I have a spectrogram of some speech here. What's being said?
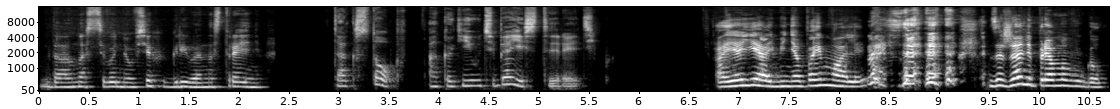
Да, у нас сегодня у всех игривое настроение. Так, стоп. А какие у тебя есть стереотипы? Ай-яй-яй, меня поймали. Зажали прямо в угол.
